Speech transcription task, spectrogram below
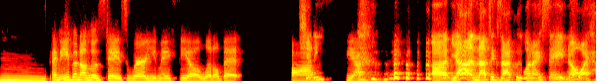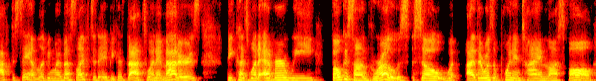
Mm, and even on those days where you may feel a little bit off, shitty. Yeah. uh, yeah. And that's exactly when I say, no, I have to say I'm living my best life today because that's when it matters because whatever we focus on grows. So I, there was a point in time last fall,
